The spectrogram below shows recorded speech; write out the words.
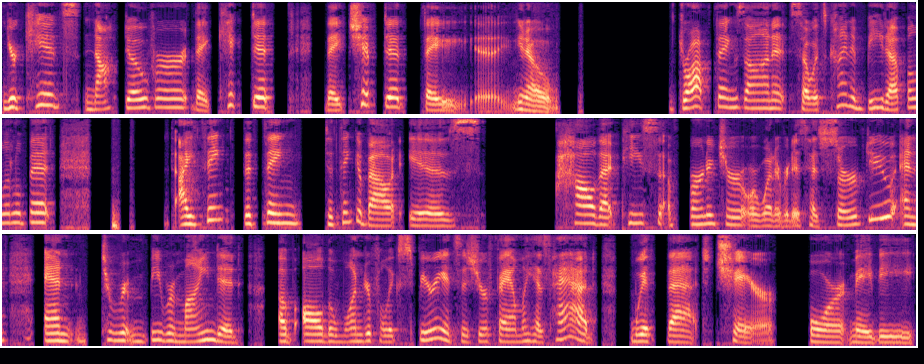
your kids knocked over, they kicked it, they chipped it, they, uh, you know, dropped things on it. So it's kind of beat up a little bit. I think the thing to think about is how that piece of furniture or whatever it is has served you and and to re- be reminded of all the wonderful experiences your family has had with that chair or maybe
